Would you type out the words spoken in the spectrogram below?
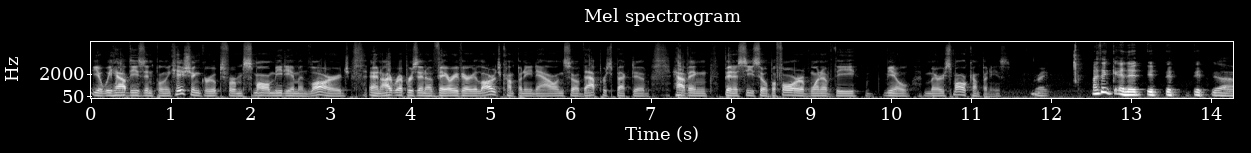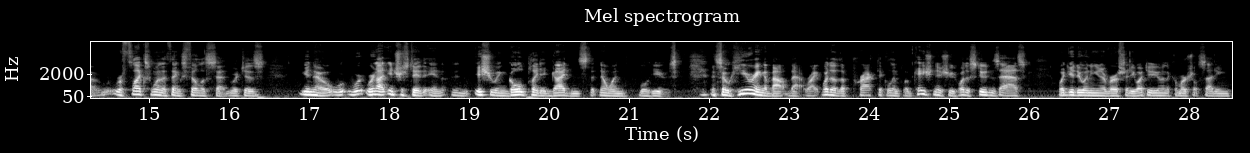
you know, we have these implementation groups from small, medium, and large, and I represent a very, very large company now. And so, that perspective, having been a CISO before of one of the, you know, very small companies. Right. I think, and it it it, it uh, reflects one of the things Phyllis said, which is, you know, we're, we're not interested in, in issuing gold-plated guidance that no one will use. And so, hearing about that, right? What are the practical implication issues? What do students ask? What do you do in the university? What do you do in the commercial setting?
